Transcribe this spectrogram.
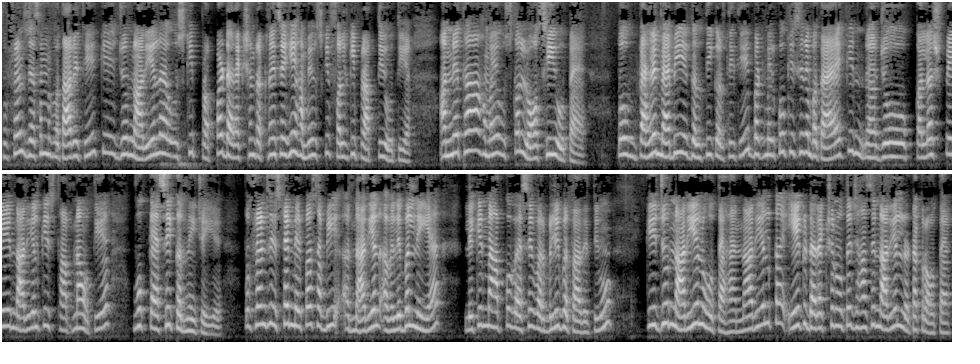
तो फ्रेंड्स, जैसा मैं बता रही थी कि जो नारियल है, उसकी प्रॉपर डायरेक्शन रखने से ही हमें उसकी फल की प्राप्ति होती है। अन्यथा हमें उसका लॉस ही होता है। तो पहले मैं भी ये गलती करती थी बट मेरे को किसी ने बताया कि जो कलश पे नारियल की स्थापना होती है, वो कैसे करनी चाहिए। तो फ्रेंड्स इस टाइम मेरे पास अभी नारियल अवेलेबल नहीं है, लेकिन मैं आपको वैसे वर्बली बता देती हूँ कि जो नारियल होता है, नारियल का एक डायरेक्शन होता है जहाँ से नारियल लटक रहा होता है,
